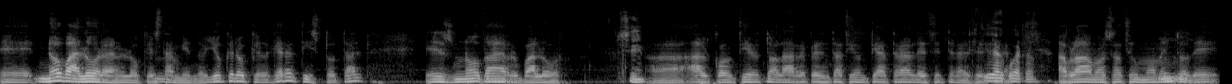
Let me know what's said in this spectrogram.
eh, no valoran lo que Mm. están viendo. Yo creo que el gratis total es no dar valor Sí. a- al concierto, a la representación teatral, etcétera, etcétera. De acuerdo. Hablábamos hace un momento de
